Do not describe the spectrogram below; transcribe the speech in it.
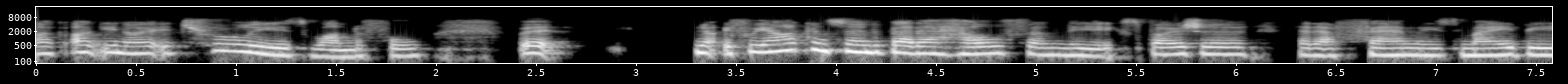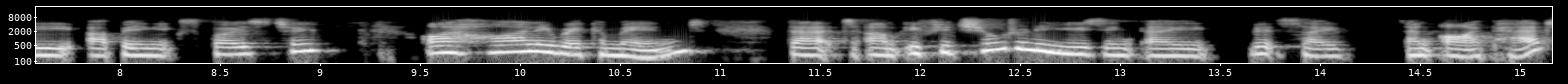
Like, you know, it truly is wonderful. But you know, if we are concerned about our health and the exposure that our families may be being exposed to, I highly recommend that um, if your children are using a, let's say, an iPad,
